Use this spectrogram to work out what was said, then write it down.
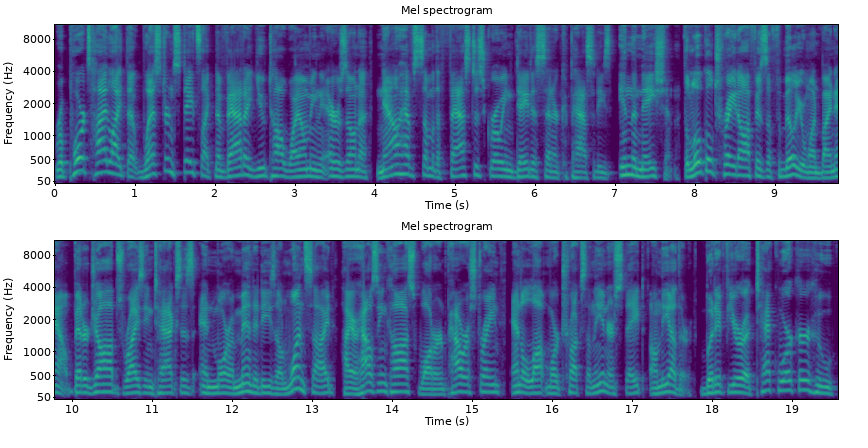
Reports highlight that western states like Nevada, Utah, Wyoming, and Arizona now have some of the fastest growing data center capacities in the nation. The local trade off is a familiar one by now better jobs, rising taxes, and more amenities on one side, higher housing costs, water and power strain, and a lot more trucks on the interstate on the other. But if you're a tech worker who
